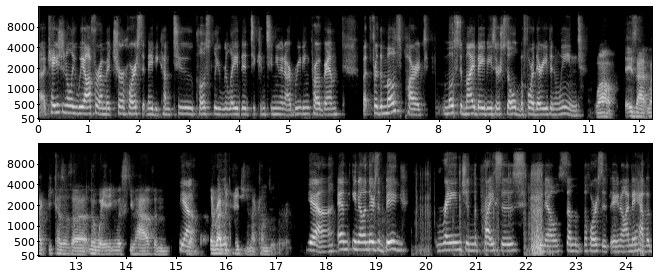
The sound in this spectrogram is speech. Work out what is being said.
Uh, occasionally, we offer a mature horse that may become too closely related to continue in our breeding program, but for the most part, most of my babies are sold before they're even weaned. Wow, is that like because of the the waiting list you have and yeah, the, the reputation that comes with it? Yeah. And, you know, and there's a big range in the prices. You know, some of the horses, you know, I may have a,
